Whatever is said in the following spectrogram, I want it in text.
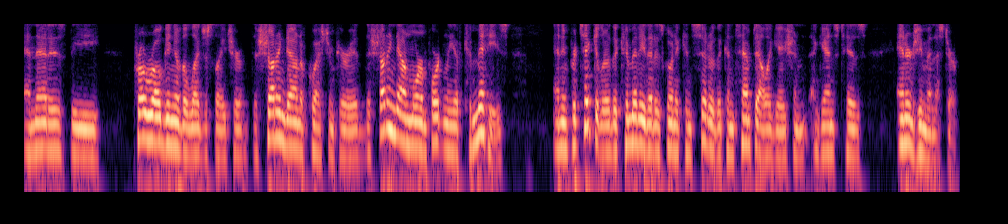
and that is the proroguing of the legislature, the shutting down of question period, the shutting down, more importantly, of committees, and in particular, the committee that is going to consider the contempt allegation against his energy minister.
